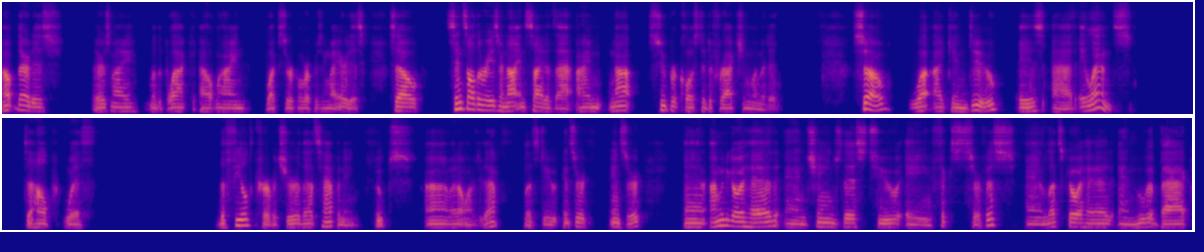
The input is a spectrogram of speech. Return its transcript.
oh, there it is. There's my well, the black outline, black circle representing my Airy disk. So since all the rays are not inside of that, I'm not super close to diffraction limited. So what I can do is add a lens to help with the field curvature that's happening. Oops, um, I don't want to do that. Let's do insert, insert, and I'm going to go ahead and change this to a fixed surface, and let's go ahead and move it back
